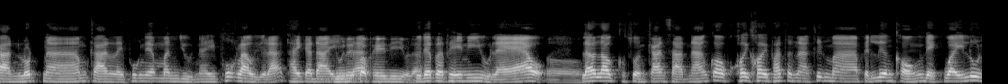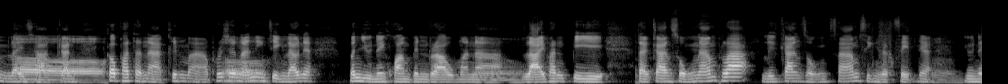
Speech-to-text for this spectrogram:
การลดน้ำการอะไรพวกเนี้ยมันอยู่ในพวกเราอยู่แล้วไทยกระไดอยู่ในแล้วประเพณีอยู่อแล้วยู่ในประเพณีอยู่แล้วเออแล้วเราส่วนการสาดน้ำก็ค่อยๆ พัฒนาขึ้นมาเป็นเรื่องของเด็กวัยรุ่นอะไรสาดกันอ๋อก็พัฒนาขึ้นมา เพราะฉะนั้นอ๋จอริง ๆ แล้วเนี่ยมันอยู่ในความเป็นเรามานานอ๋อหลายพันปี แต่การส่งน้ำพระหรือการส่งน้ำสิ่งศักดิ์สิทธิ์เนี่ยอืมอยู่ใน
